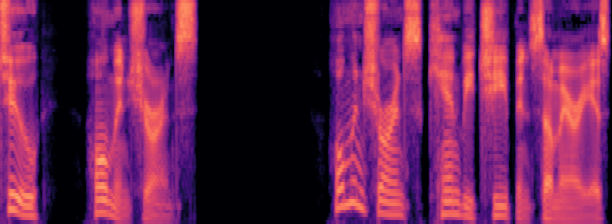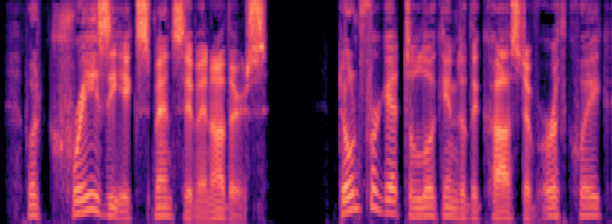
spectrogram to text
2. Home insurance. Home insurance can be cheap in some areas, but crazy expensive in others. Don't forget to look into the cost of earthquake,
